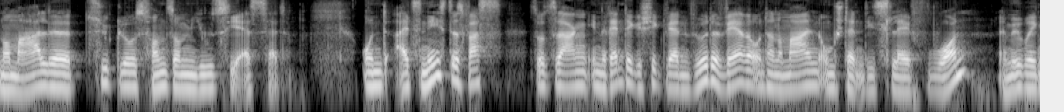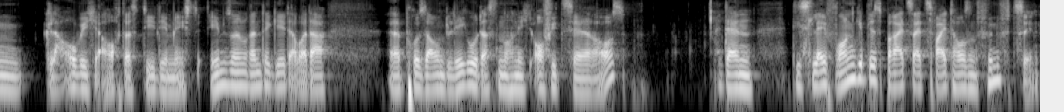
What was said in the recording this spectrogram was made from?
normale Zyklus von so einem UCS-Set. Und als nächstes, was sozusagen in Rente geschickt werden würde, wäre unter normalen Umständen die Slave One. Im Übrigen glaube ich auch, dass die demnächst ebenso in Rente geht, aber da äh, posaunt Lego das noch nicht offiziell raus. Denn die Slave One gibt es bereits seit 2015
